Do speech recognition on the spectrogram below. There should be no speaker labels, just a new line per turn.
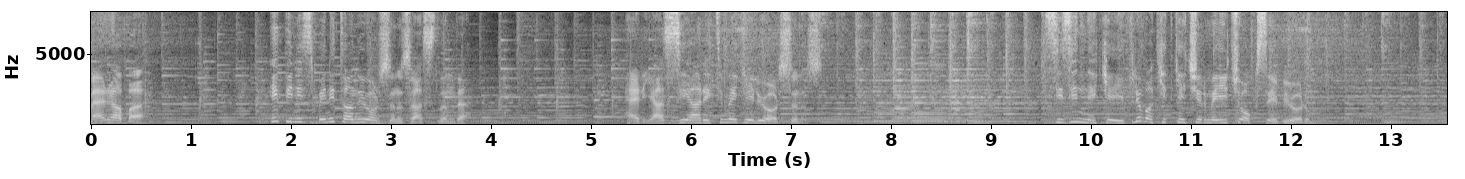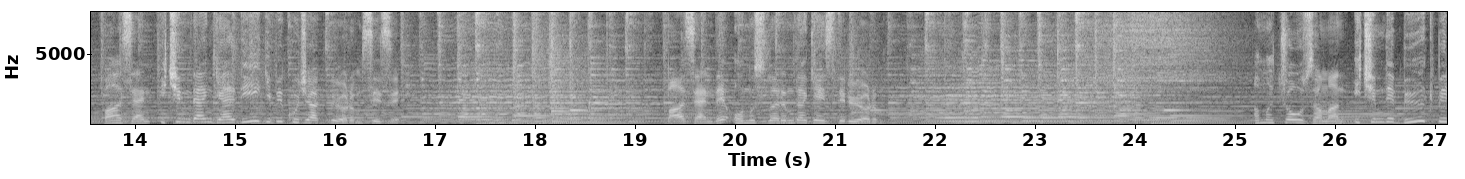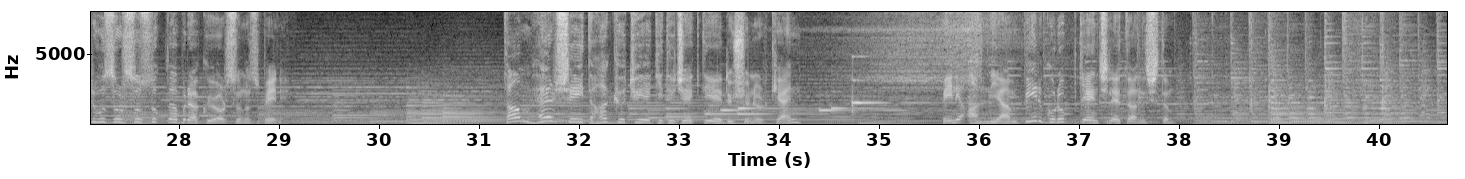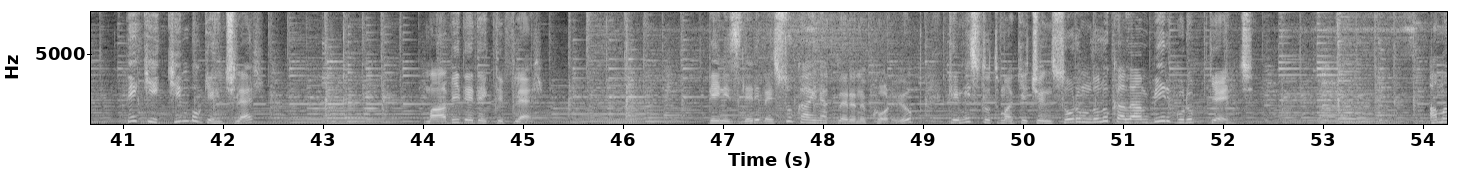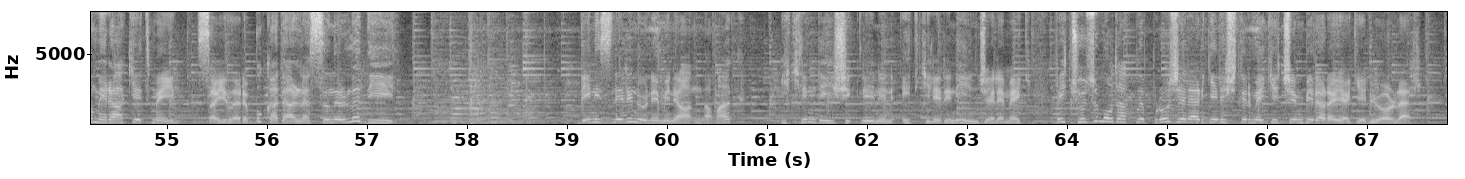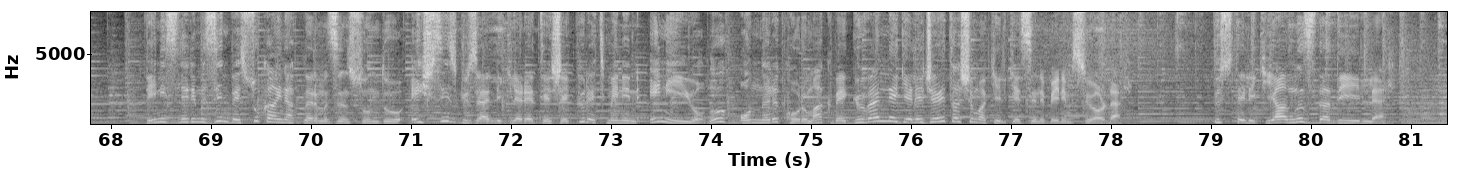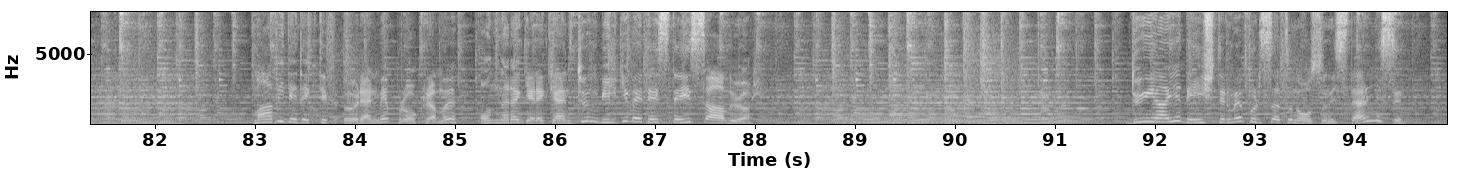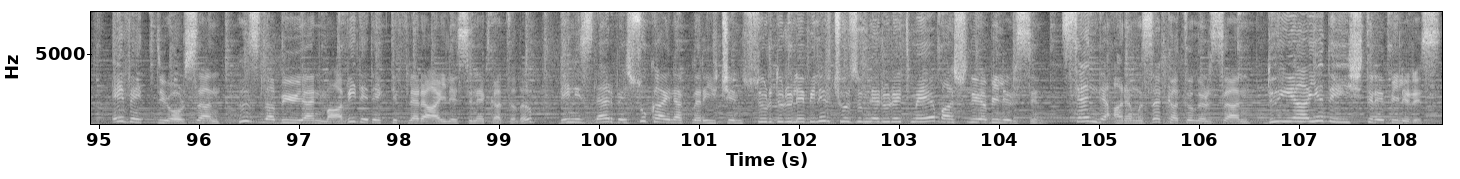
Merhaba. Hepiniz beni tanıyorsunuz aslında. Her yaz ziyaretime geliyorsunuz. Sizinle keyifli vakit geçirmeyi çok seviyorum. Bazen içimden geldiği gibi kucaklıyorum sizi. Bazen de omuzlarımda gezdiriyorum. Ama çoğu zaman içimde büyük bir huzursuzlukla bırakıyorsunuz beni. Tam her şey daha kötüye gidecek diye düşünürken beni anlayan bir grup gençle tanıştım. Peki kim bu gençler? Mavi dedektifler. Denizleri ve su kaynaklarını koruyup temiz tutmak için sorumluluk alan bir grup genç. Ama merak etmeyin, sayıları bu kadarla sınırlı değil. Denizlerin önemini anlamak, iklim değişikliğinin etkilerini incelemek ve çözüm odaklı projeler geliştirmek için bir araya geliyorlar. Denizlerimizin ve su kaynaklarımızın sunduğu eşsiz güzelliklere teşekkür etmenin en iyi yolu onları korumak ve güvenle geleceğe taşımak ilkesini benimsiyorlar. Üstelik yalnız da değiller. Mavi Dedektif Öğrenme Programı onlara gereken tüm bilgi ve desteği sağlıyor. Dünyayı değiştirme fırsatın olsun ister misin? Evet diyorsan hızla büyüyen Mavi Dedektifler ailesine katılıp denizler ve su kaynakları için sürdürülebilir çözümler üretmeye başlayabilirsin. Sen de aramıza katılırsan dünyayı değiştirebiliriz.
